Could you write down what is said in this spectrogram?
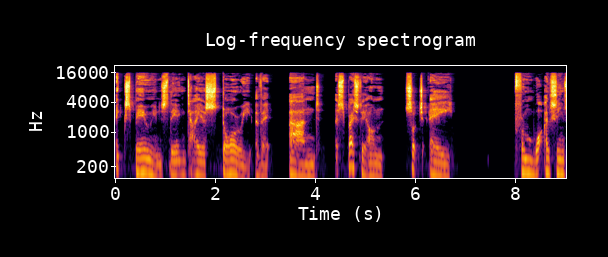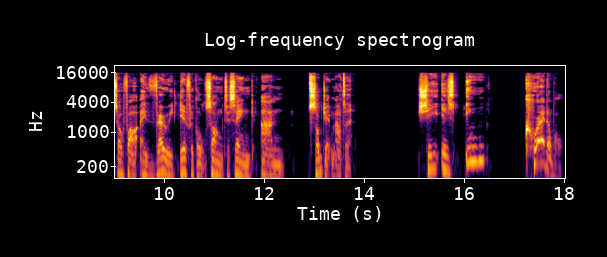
experience the entire story of it and especially on such a from what i've seen so far a very difficult song to sing and subject matter. She is incredible.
